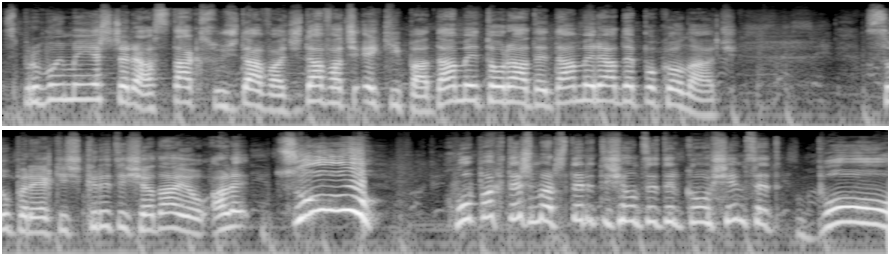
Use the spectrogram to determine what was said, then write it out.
spróbujmy jeszcze raz. Tak, suś dawać, dawać ekipa. Damy to radę, damy radę pokonać. Super, jakieś kryty siadają, ale... CO?! Chłopak też ma 4000, tylko 800, bo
